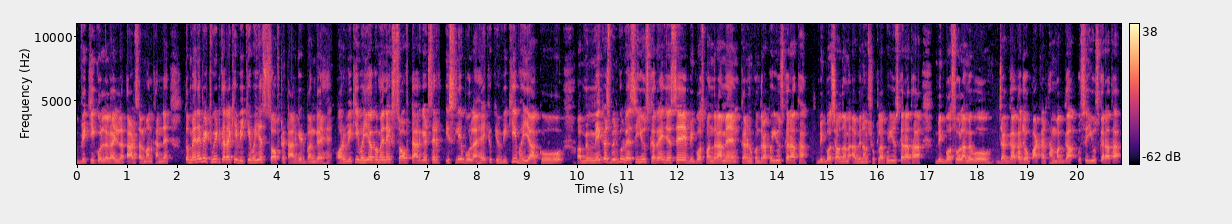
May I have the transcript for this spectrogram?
विकी को लगाई लताड़ सलमान खान ने तो मैंने भी ट्वीट करा कि विकी भैया सॉफ्ट टारगेट बन गए हैं। और विकी भैया को मैंने एक सॉफ्ट टारगेट सिर्फ़ इसलिए बोला है क्योंकि विकी भैया को मेकर्स बिल्कुल वैसे यूज़ कर रहे हैं जैसे बिग बॉस पंद्रह में करण कुंद्रा को यूज़ करा था बिग बॉस चौदह में अभिनव शुक्ला को यूज़ करा था बिग बॉस सोलह में वो जग्गा का जो पार्टनर था मग्गा, उसे यूज़ करा था।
